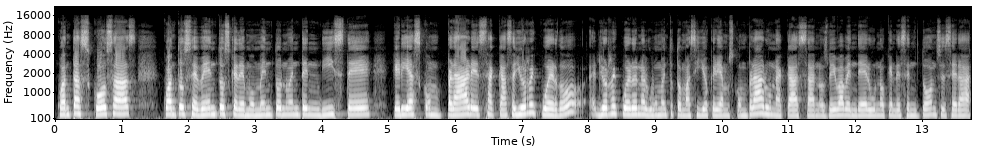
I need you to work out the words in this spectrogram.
Cuántas cosas, cuántos eventos que de momento no entendiste, querías comprar esa casa. Yo recuerdo, yo recuerdo en algún momento Tomás y yo queríamos comprar una casa, nos le iba a vender uno que en ese entonces era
